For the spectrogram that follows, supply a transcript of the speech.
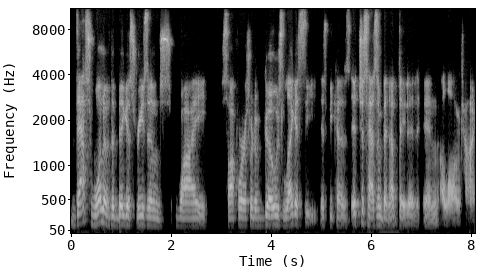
that's one of the biggest reasons why software sort of goes legacy is because it just hasn't been updated in a long time.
